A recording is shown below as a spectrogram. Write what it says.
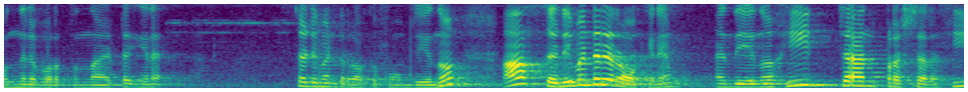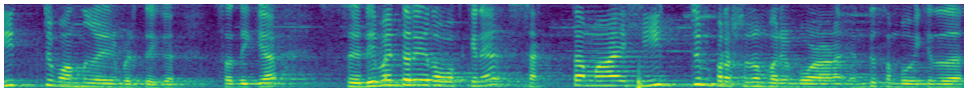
ഒന്നിന് പുറത്തൊന്നായിട്ട് ഇങ്ങനെ സെഡിമെന്ററി റോക്ക് ഫോം ചെയ്യുന്നു. ആ സെഡിമെന്ററി റോക്കിനെ എന്ത് ചെയ്യുന്നു? ഹീറ്റ് ആൻഡ് പ്രഷർ ഹീറ്റ് വന്നു കഴിയുമ്പോഴത്തേക്ക് ശ്രദ്ധിക്കുക. സെഡിമെന്ററി റോക്കിന് ശക്തമായ ഹീറ്റും പ്രഷറും വരുമ്പോഴാണ് എന്ത് സംഭവിക്കുന്നത്?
